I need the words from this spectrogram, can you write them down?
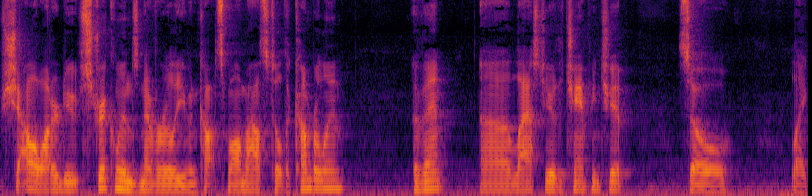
shallow water dude. Strickland's never really even caught smallmouths till the Cumberland event uh, last year, the championship. So, like,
